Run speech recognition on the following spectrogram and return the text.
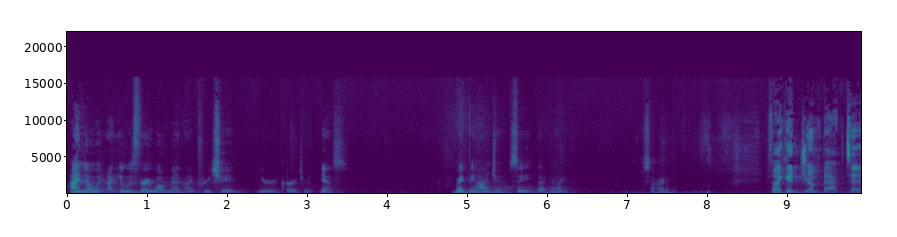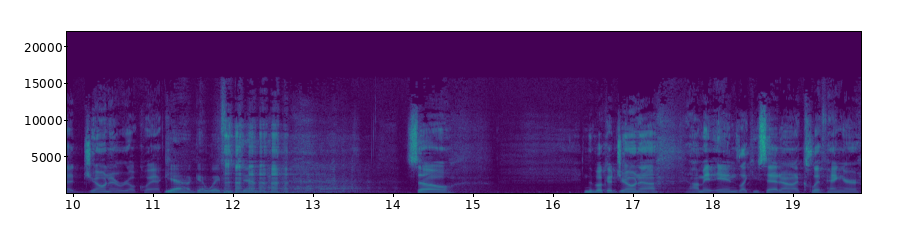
I know it, it was very well meant. I appreciate your encouragement. Yes. Right behind you. See that guy? Sorry. If I could jump back to Jonah real quick. Yeah, get away from Jim. so, in the book of Jonah, um, it ends, like you said, on a cliffhanger.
